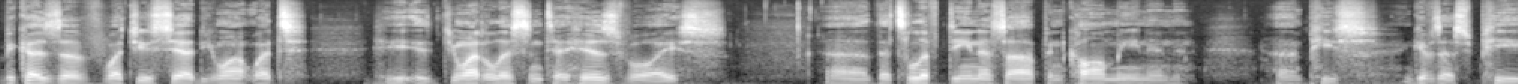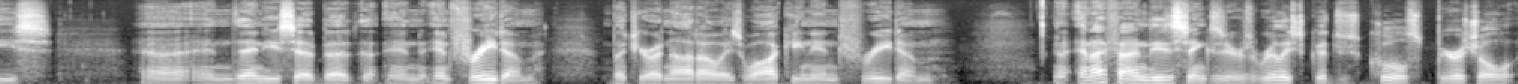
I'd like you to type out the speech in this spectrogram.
because of what you said. You want what he, you want to listen to his voice uh, that's lifting us up and calming and uh, peace gives us peace. Uh, and then you said, but in, in freedom, but you're not always walking in freedom. And I find these things, there's really good, cool spiritual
